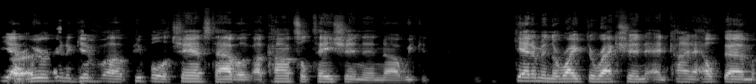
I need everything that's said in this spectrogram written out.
Yeah, we, yeah, we were going to give uh, people a chance to have a, a consultation, and uh, we could get them in the right direction and kind of help them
